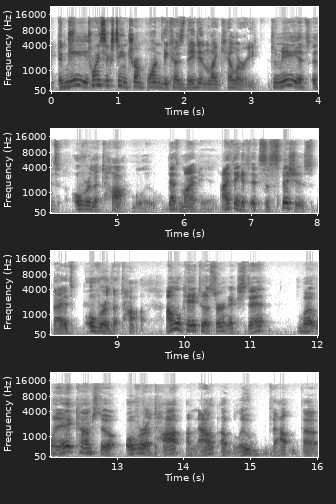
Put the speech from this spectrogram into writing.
I- in me- 2016 Trump won because they didn't like Hillary. to me, it's it's over the top blue. That's my opinion. I think it's it's suspicious that it's over the top. I'm okay to a certain extent, but when it comes to over a top amount of blue val- uh,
